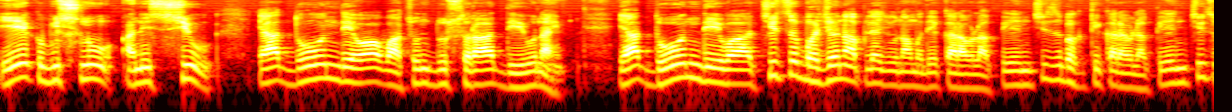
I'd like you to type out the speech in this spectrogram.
एक विष्णू आणि शिव. या दोन देवा वाचून दुसरा देव नाही. या दोन देवाचीच भजन आपल्या जीवनामध्ये करावं लागते यांचीच भक्ती करावी लागते यांचीच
